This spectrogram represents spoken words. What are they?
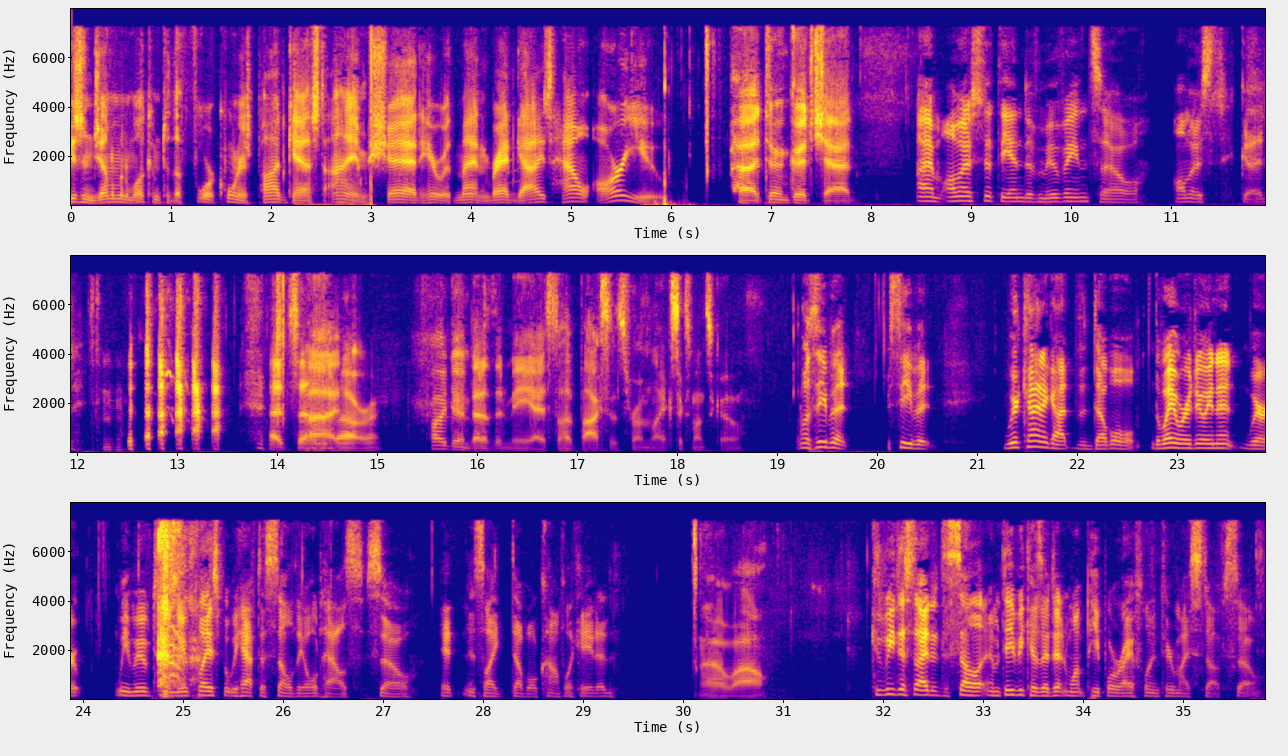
Ladies and gentlemen, welcome to the Four Corners Podcast. I am Shad here with Matt and Brad. Guys, how are you? Uh, doing good, Shad. I'm almost at the end of moving, so almost good. that sounds Uh, about right. Probably doing better than me. I still have boxes from like six months ago. Well, see, but see, but we're kind of got the double. The way we're doing it, we're we moved to a new place, but we have to sell the old house, so it it's like double complicated. Oh wow. Because we decided to sell it empty because I didn't want people rifling through my stuff, so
